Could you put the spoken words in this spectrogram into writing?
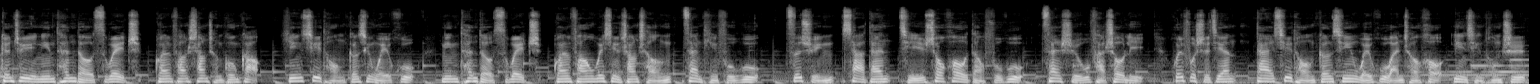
根据 nintendo switch 官方商城公告因系统更新维护 nintendo switch 官方微信商城暂停服务咨询下单及售后等服务暂时无法受理恢复时间待系统更新维护完成后另行通知。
